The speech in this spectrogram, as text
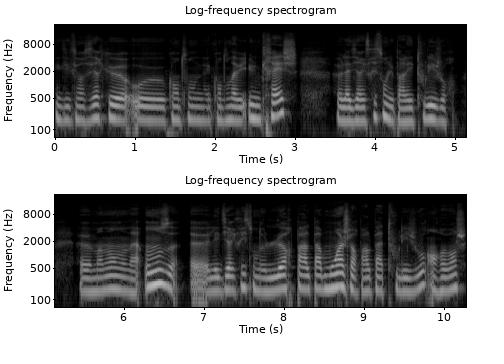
exactement. C'est-à-dire que quand on quand on avait une crèche, la directrice on lui parlait tous les jours. maintenant, on en a 11. les directrices, on ne leur parle pas. Moi, je leur parle pas tous les jours. En revanche,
